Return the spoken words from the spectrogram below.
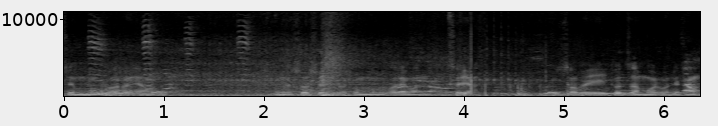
चाहिँ मूल घर है यो सोसाइटीको मूल घरै भन्नुहुन्छ यो। सबैको जमघर भन्ने ठाउँ।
